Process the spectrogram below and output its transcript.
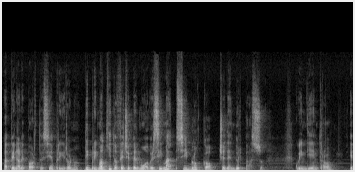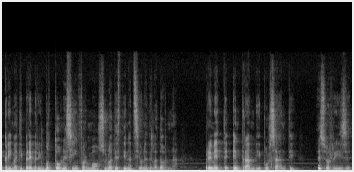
Appena le porte si aprirono, di primo acchito fece per muoversi, ma si bloccò cedendo il passo. Quindi entrò e prima di premere il bottone si informò sulla destinazione della donna. Premette entrambi i pulsanti e sorrise.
